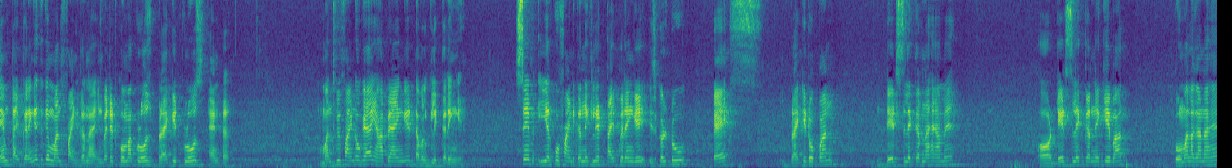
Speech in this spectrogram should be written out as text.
एम टाइप करेंगे, क्योंकि मंथ फाइंड करना है। Inverted comma close bracket close enter month भी फाइंड हो गया है, यहाँ पे आएँगे डबल क्लिक करेंगे। सेम ईयर को फाइंड करने के लिए टाइप करेंगे equal to text bracket open date select करना है हमें। और डेट सेलेक्ट करने के बाद कोमा लगाना है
